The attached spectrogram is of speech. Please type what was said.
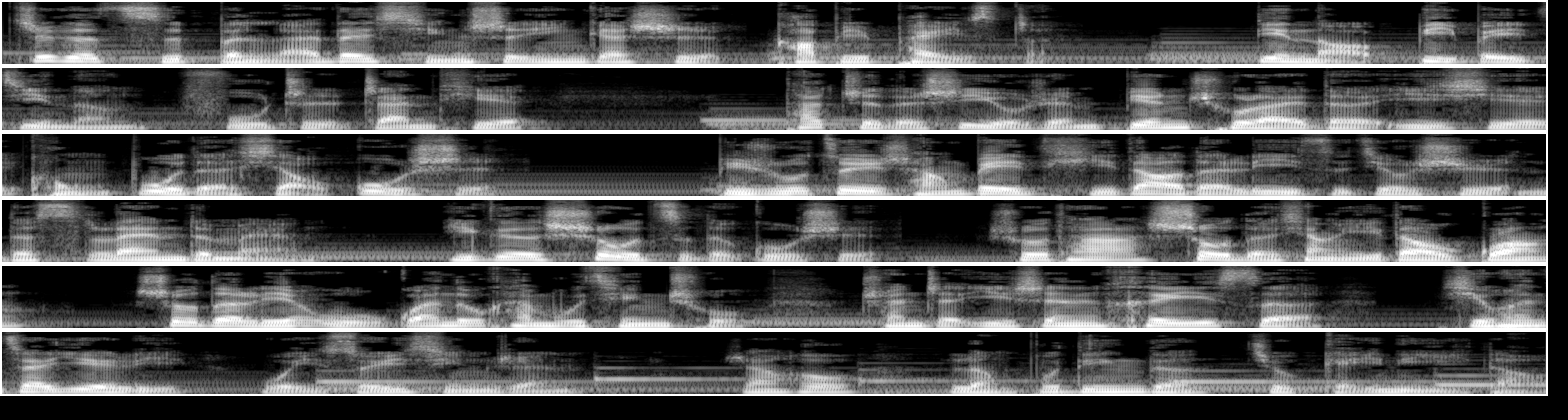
这个词本来的形式应该是 copy paste，电脑必备技能复制粘贴。它指的是有人编出来的一些恐怖的小故事，比如最常被提到的例子就是 The Slender Man，一个瘦子的故事，说他瘦得像一道光。瘦得连五官都看不清楚，穿着一身黑色，喜欢在夜里尾随行人，然后冷不丁的就给你一刀。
